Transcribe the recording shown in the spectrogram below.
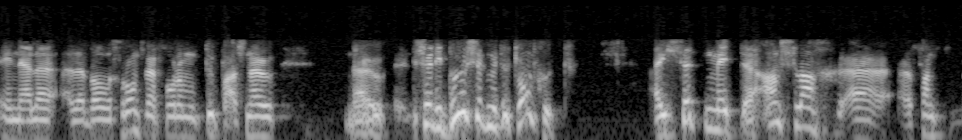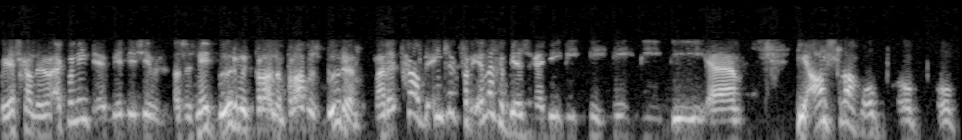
en hulle hulle wil grondwetvorm toepas. Nou nou so die boer sit met 'n klomp goed. Hy sit met 'n uh, aanslag uh van weerskant. Nou, ek wil nie weet jy as ons net boer moet praat, dan praat ons boere, maar dit geld eintlik vir enige besigheid die die die die die die uh die aanslag op op op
